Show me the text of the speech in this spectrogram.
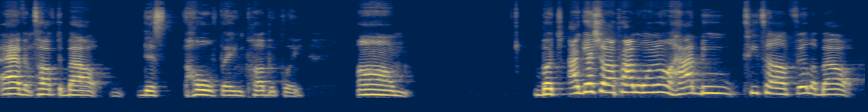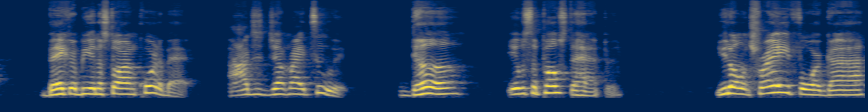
I haven't talked about this whole thing publicly. Um, but I guess y'all probably want to know how do T-Tom feel about Baker being a starting quarterback? I'll just jump right to it. Duh. It was supposed to happen. You don't trade for a guy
